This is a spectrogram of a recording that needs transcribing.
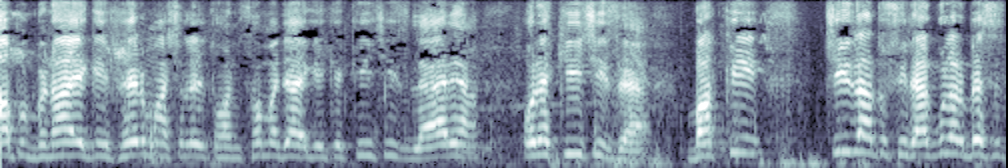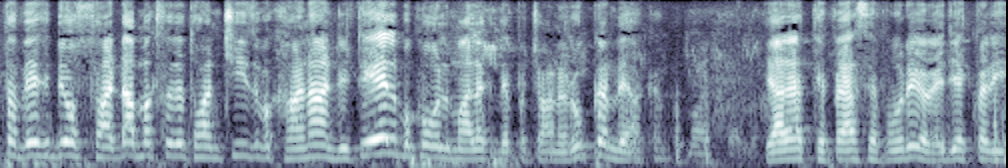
ਆਪ ਬਣਾਏਗੀ ਫਿਰ ਮਾਸ਼ਾਅੱਲਾ ਤੁਹਾਨੂੰ ਸਮਝ ਆਏਗੀ ਕਿ ਕੀ ਚੀਜ਼ ਲੈ ਰਿਹਾ ਔਰ ਇਹ ਕੀ ਚੀਜ਼ ਹੈ। ਬਾਕੀ ਚੀਜ਼ਾਂ ਤੁਸੀਂ ਰੈਗੂਲਰ ਬੇਸਿਸ ਤੇ ਵੇਖਦੇ ਹੋ ਸਾਡਾ ਮਕਸਦ ਹੈ ਤੁਹਾਨੂੰ ਚੀਜ਼ ਵਿਖਾਣਾ ਡਿਟੇਲ ਬਕੋਲ ਮਾਲਕ ਦੇ ਪਹੁੰਚਾਉਣਾ ਰੁਕਣ ਦਿਆ ਕਰ ਯਾਰ ਇੱਥੇ ਪੈਸੇ ਪੂਰੇ ਹੋਏ ਜੇ ਇੱਕ ਵਾਰੀ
